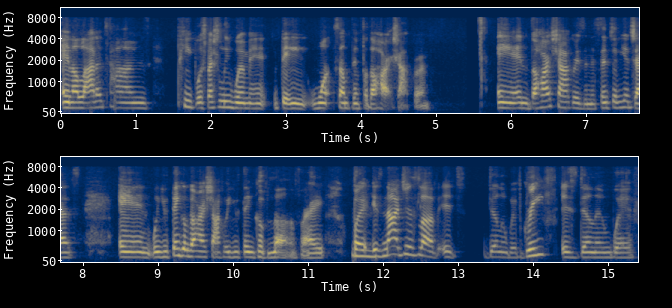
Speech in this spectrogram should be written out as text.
And a lot of times people, especially women, they want something for the heart chakra. And the heart chakra is in the center of your chest. And when you think of the heart chakra, you think of love, right? But mm-hmm. it's not just love, it's dealing with grief, it's dealing with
